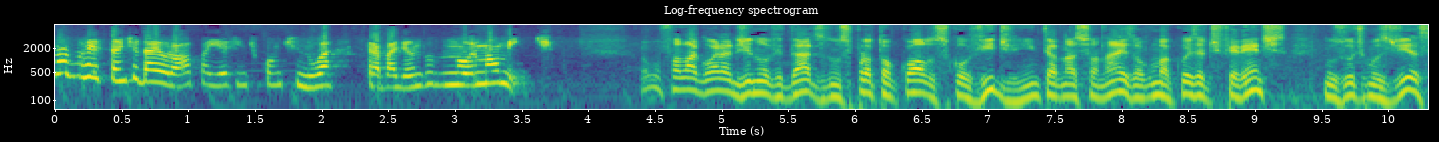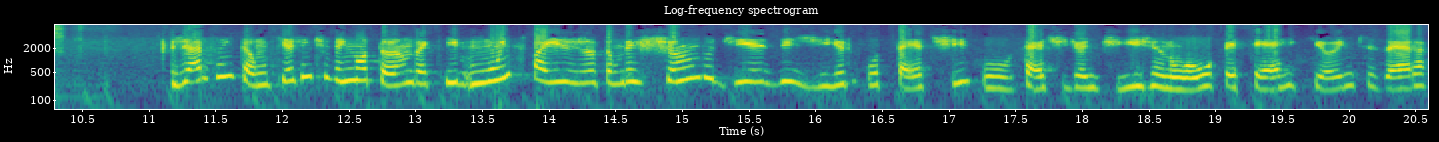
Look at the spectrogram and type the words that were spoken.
Mas o restante da Europa aí a gente continua trabalhando normalmente. Vamos falar agora de novidades nos protocolos Covid internacionais, alguma coisa diferente nos últimos dias? Gerson, então, o que a gente vem notando é que muitos países já estão deixando de exigir o teste, o teste de antígeno ou o PCR, que antes era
